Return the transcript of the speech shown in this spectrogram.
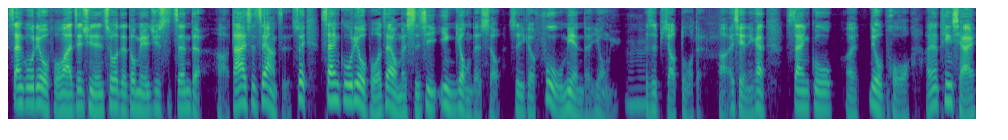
三姑六婆嘛，这群人说的都没有一句是真的。啊，大概是这样子，所以三姑六婆在我们实际应用的时候是一个负面的用语，这是比较多的啊。而且你看三姑呃六婆，好像听起来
